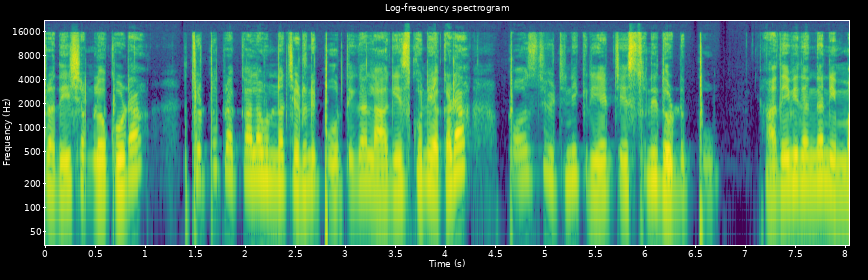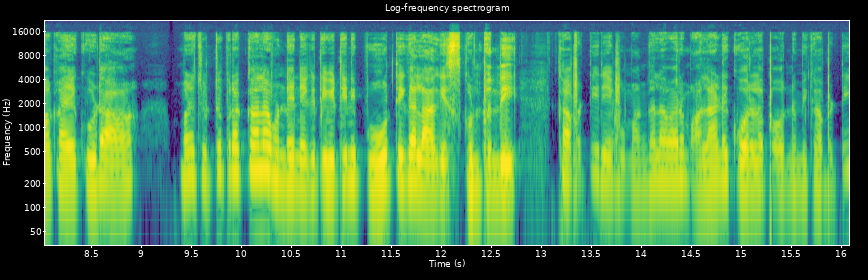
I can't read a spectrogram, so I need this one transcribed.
ప్రదేశంలో కూడా చుట్టుప్రక్కల ఉన్న చెడుని పూర్తిగా లాగేసుకొని అక్కడ పాజిటివిటీని క్రియేట్ చేస్తుంది దొడ్డుప్పు. అదేవిధంగా నిమ్మకాయ కూడా మన చుట్టుప్రక్కల ఉండే నెగిటివిటీని పూర్తిగా లాగేసుకుంటుంది. కాబట్టి రేపు మంగళవారం అలానే కూరల పౌర్ణమి కాబట్టి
